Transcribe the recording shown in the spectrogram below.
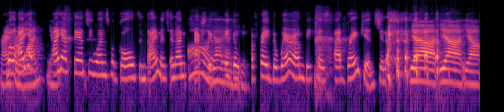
right? Well, I one. have yeah. I have fancy ones with golds and diamonds, and I'm oh, actually yeah, afraid yeah, to afraid to wear them because I have grandkids. You know. yeah, yeah, yeah.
